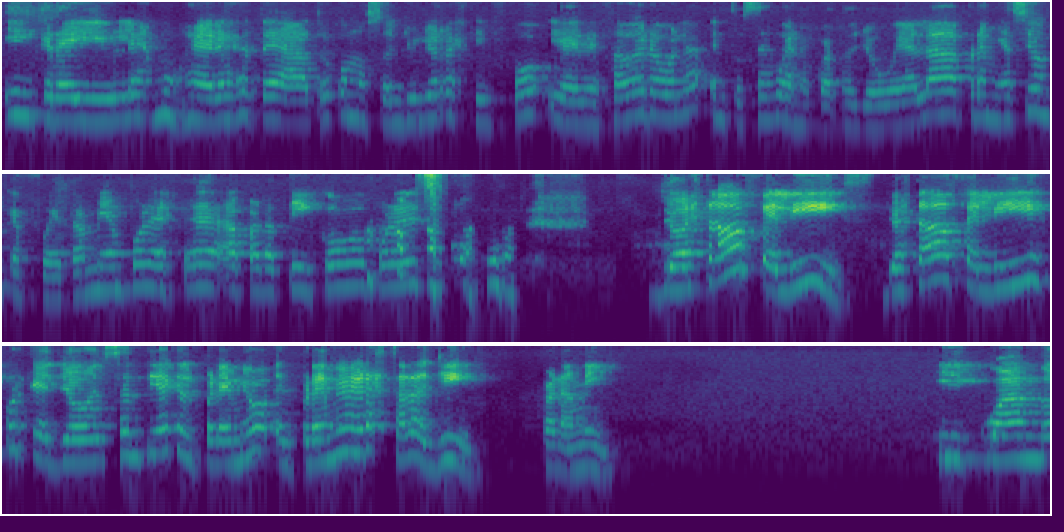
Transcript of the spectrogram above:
increíbles mujeres de teatro como son Julio Restifo y Aide Faverola. Entonces, bueno, cuando yo voy a la premiación, que fue también por este aparatico, por el yo estaba feliz, yo estaba feliz porque yo sentía que el premio, el premio era estar allí para mí. Y cuando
